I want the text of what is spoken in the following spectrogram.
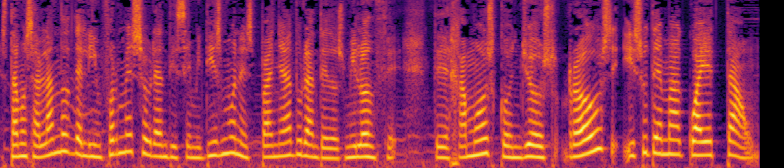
Estamos hablando del informe sobre antisemitismo en España durante 2011. Te dejamos con Josh Rose y su tema Quiet Town.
